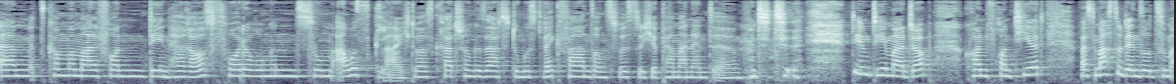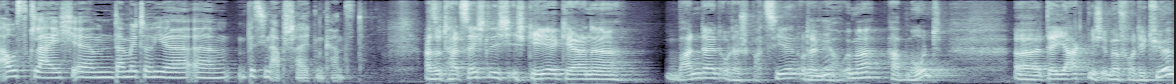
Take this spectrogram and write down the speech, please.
Ähm, jetzt kommen wir mal von den Herausforderungen zum Ausgleich. Du hast gerade schon gesagt, du musst wegfahren, sonst wirst du hier permanent äh, mit dem Thema Job konfrontiert. Was machst du denn so zum Ausgleich, ähm, damit du hier ähm, ein bisschen abschalten kannst? Also tatsächlich, ich gehe gerne wandern oder spazieren oder mhm. wie auch immer, habe einen Hund äh, der jagt mich immer vor die Tür.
